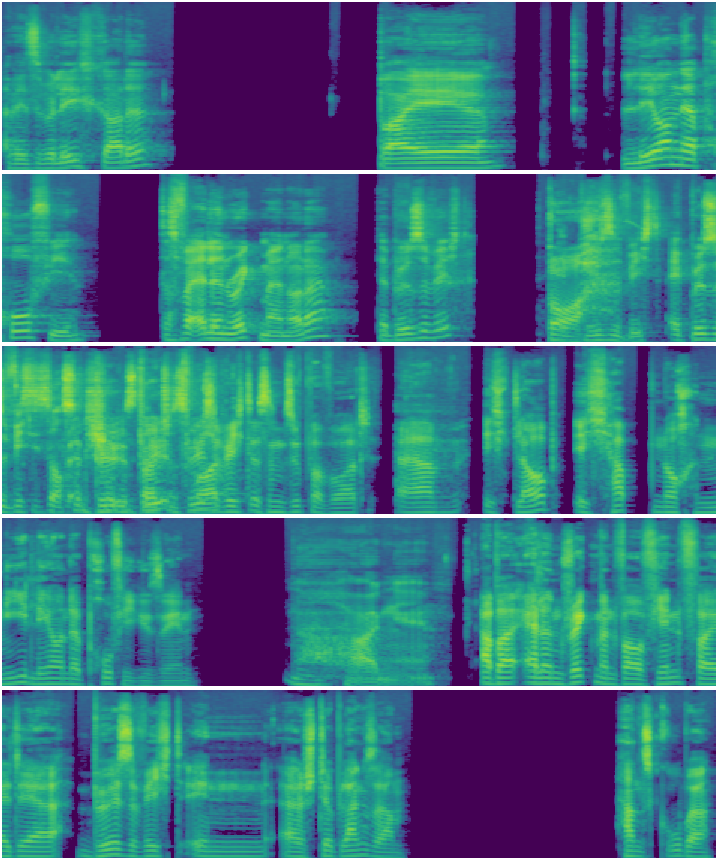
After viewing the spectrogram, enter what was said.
Aber jetzt überlege ich gerade, bei Leon der Profi, das war Alan Rickman, oder? Der Bösewicht? Boah. Ey, Bösewicht. Ey, Bösewicht ist auch so ein schönes Bö deutsches Wort. Bösewicht ist ein super Wort. Ähm, ich glaube, ich habe noch nie Leon der Profi gesehen. Oh, Hagen, ey. Aber Alan Rickman war auf jeden Fall der Bösewicht in äh, Stirb langsam. Hans Gruber.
